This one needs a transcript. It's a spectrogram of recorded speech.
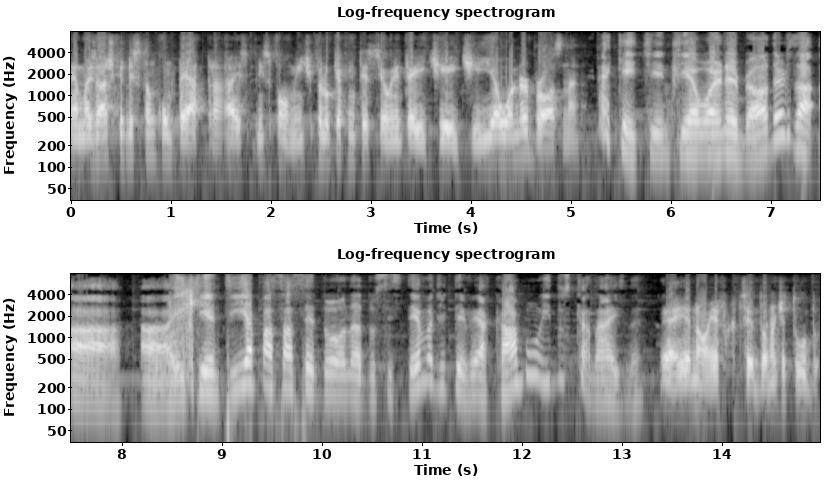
É, mas eu acho que eles estão com o pé atrás, principalmente pelo que aconteceu entre a AT&T e a Warner Bros, né? É que a AT&T é Warner Brothers, a, a, a AT&T ia passar a ser dona do sistema de TV a cabo e dos canais, né? É, não, ia ser dona de tudo.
